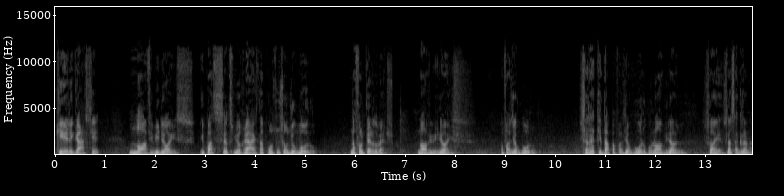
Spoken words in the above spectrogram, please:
que ele gaste 9 milhões e 400 mil reais na construção de um muro na fronteira do México. 9 milhões para fazer o muro. Será que dá para fazer um muro com 9 milhões? Só, só essa grana?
